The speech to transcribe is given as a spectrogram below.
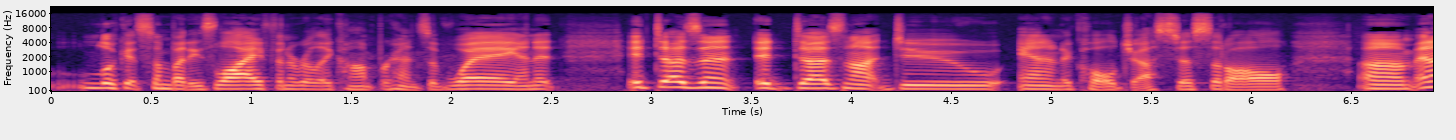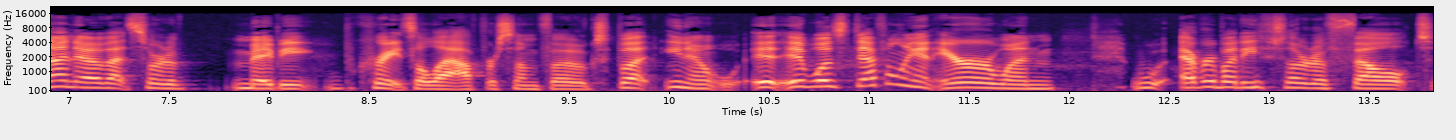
look at somebody's life in a really comprehensive way. And it it doesn't it does not do Anna Nicole justice at all. Um, and I know that sort of maybe creates a laugh for some folks, but you know, it, it was definitely an era when everybody sort of felt.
